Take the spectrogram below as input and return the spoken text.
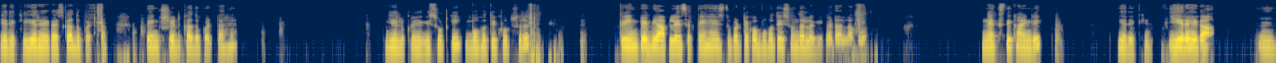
ये देखिए ये रहेगा इसका दुपट्टा। पिंक शेड का दुपट्टा है। ये लुक रहेगी सूट की बहुत ही खूबसूरत। क्रीम पे भी आप ले सकते हैं इस दुपट्टे को बहुत ही सुंदर लगेगा डाला हुआ। नेक्स्ट दिखाएँगे। ये देखिए ये रहेगा हम्म,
